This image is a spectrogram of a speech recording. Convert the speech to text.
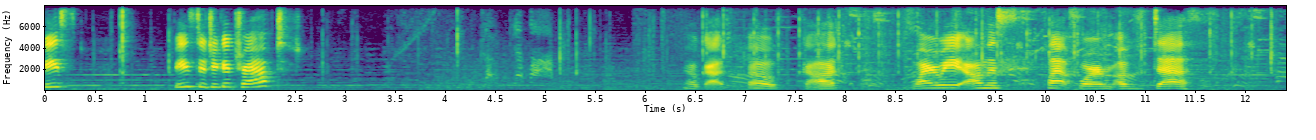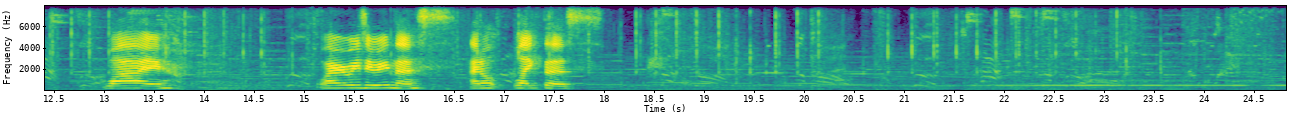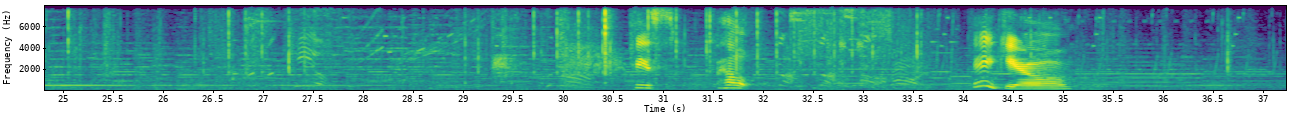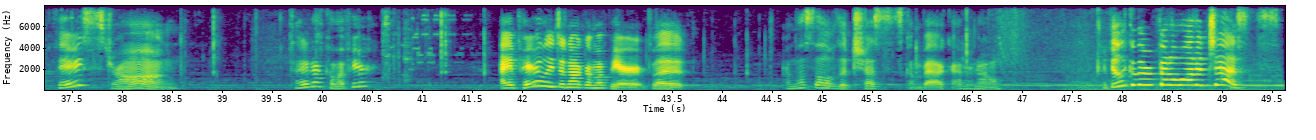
Beast? Beast, did you get trapped? Oh god. Oh god. Why are we on this platform of death? Why? Why are we doing this? I don't like this. You. Very strong. Did I not come up here? I apparently did not come up here, but unless all of the chests come back, I don't know. I feel like there have been a lot of chests.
